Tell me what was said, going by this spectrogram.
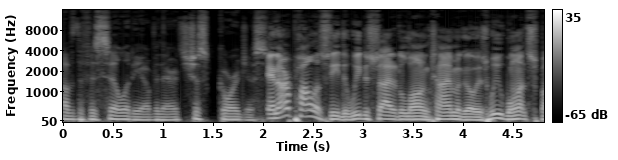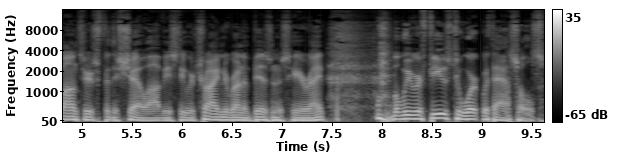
of the facility over there. It's just gorgeous. And our policy that we decided a long time ago is we want sponsors for the show. Obviously, we're trying to run a business here, right? but we refuse to work with assholes.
